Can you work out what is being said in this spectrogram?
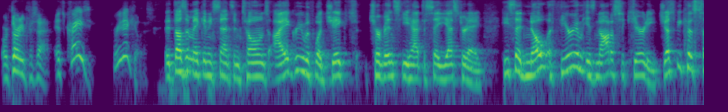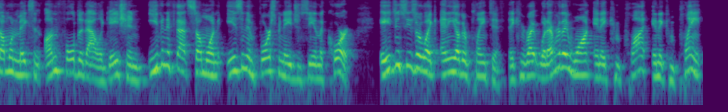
or thirty percent. It's crazy ridiculous. It doesn't make any sense in tones. I agree with what Jake Chervinsky had to say yesterday. He said, No, Ethereum is not a security. Just because someone makes an unfolded allegation, even if that someone is an enforcement agency in the court, agencies are like any other plaintiff. They can write whatever they want in a complaint in a complaint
